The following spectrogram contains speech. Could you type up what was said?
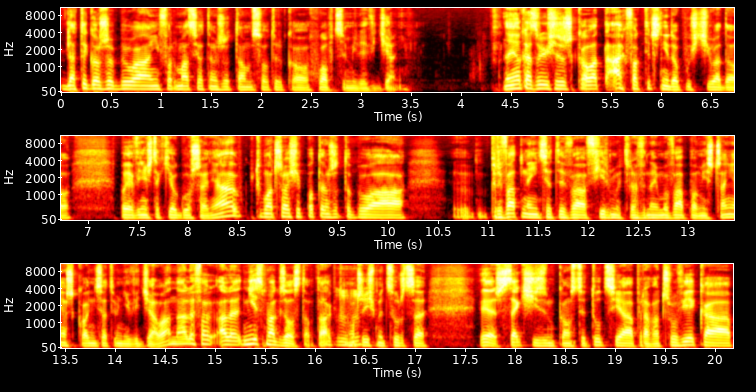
dlatego, że była informacja o tym, że tam są tylko chłopcy mile widziani. No i okazuje się, że szkoła tak faktycznie dopuściła do pojawienia się takiego ogłoszenia. Tłumaczyła się potem, że to była y, prywatna inicjatywa firmy, która wynajmowała pomieszczenia, szkoła nic o tym nie wiedziała, no ale, ale niesmak został, tak? Mhm. Tłumaczyliśmy córce, wiesz, seksizm, konstytucja, prawa człowieka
